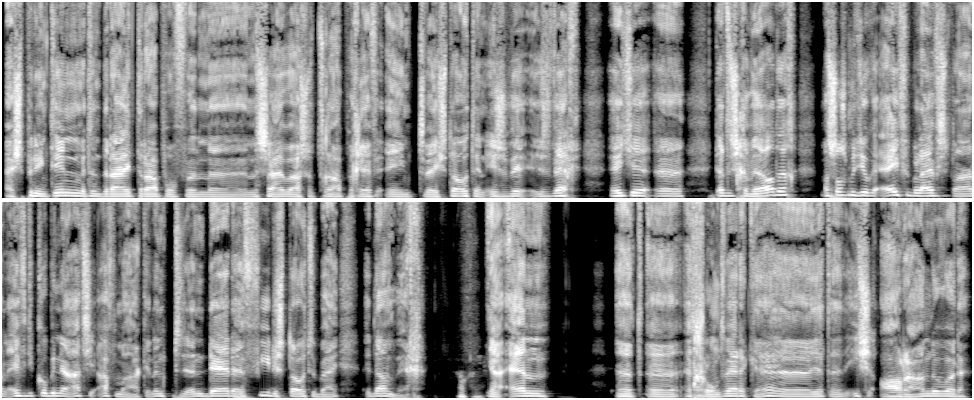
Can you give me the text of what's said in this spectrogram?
hij springt in met een draaitrap of een, een zijwaartse trap. en geeft één, twee stoten en is, we- is weg. Weet je, dat is geweldig. Maar soms moet je ook even blijven staan. Even die combinatie afmaken. En een, een derde en vierde stoot erbij. En dan weg. Ja, en het, eh, het grondwerk. Hè, het, het iets allrounder worden.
